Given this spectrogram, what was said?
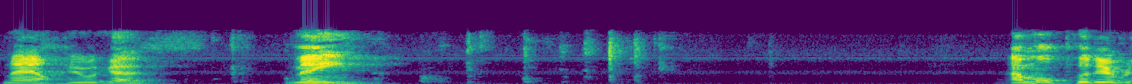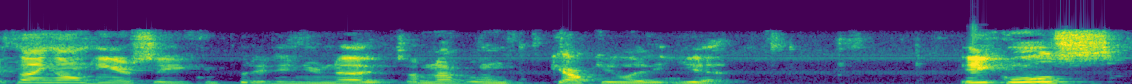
Now, here we go. Mean. I'm to put everything on here so you can put it in your notes. I'm not going to calculate it yet. Equals,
